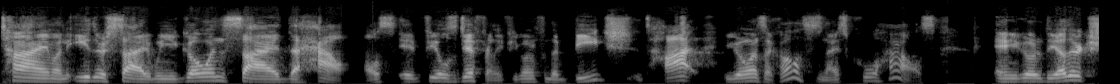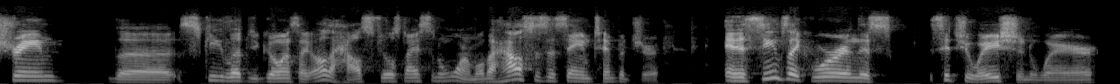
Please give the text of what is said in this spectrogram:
time on either side, when you go inside the house, it feels different. If you're going from the beach, it's hot. You go in, it's like, oh, this is a nice, cool house. And you go to the other extreme, the ski lift, you go and it's like, oh, the house feels nice and warm. Well, the house is the same temperature. And it seems like we're in this situation where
